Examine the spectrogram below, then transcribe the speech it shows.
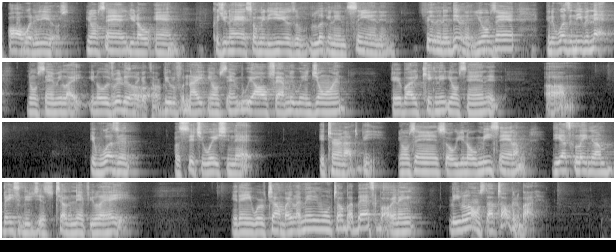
are what it is. You know what I'm saying? You know, and because you had so many years of looking and seeing and feeling and dealing. You know what I'm saying? And it wasn't even that. You know what I'm saying? I mean, like, you know, it was really a, a beautiful night. You know what I'm saying? We all family. We enjoying. Everybody kicking it. You know what I'm saying? It, um, it wasn't a situation that it turned out to be. You know what I'm saying? So, you know, me saying I'm de-escalating, I'm basically just telling nephew, like, hey, it ain't worth talking about. He's like, man, you want to talk about basketball. It ain't, leave it alone. Stop talking about it.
